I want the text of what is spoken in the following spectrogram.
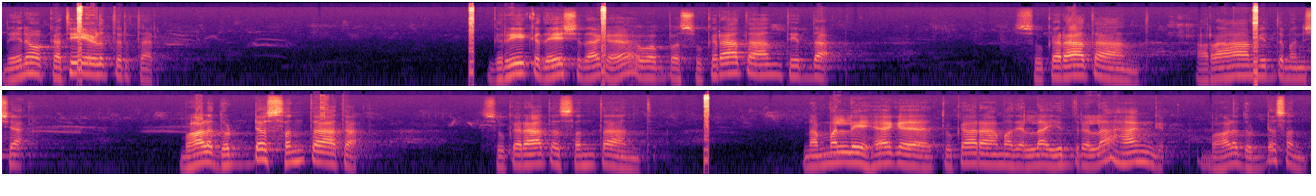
ಅದೇನೋ ಕಥೆ ಹೇಳ್ತಿರ್ತಾರೆ ಗ್ರೀಕ್ ದೇಶದಾಗ ಒಬ್ಬ ಸುಕರಾತ ಅಂತಿದ್ದ. ಸುಕರಾತ ಅಂತ, ಆರಾಮಿದ್ದ ಮನುಷ್ಯ. ಬಹಳ ದೊಡ್ಡ ಸಂತ ಆತ. ಸುಕರಾತ ಸಂತ ಅಂತ. ನಮ್ಮಲ್ಲಿ ಹೇಗೆ ತುಕಾರಾಮದೆಲ್ಲ ಇದ್ರಲ್ಲ ಹಂಗೆ ಬಹಳ ದೊಡ್ಡ ಸಂತ.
